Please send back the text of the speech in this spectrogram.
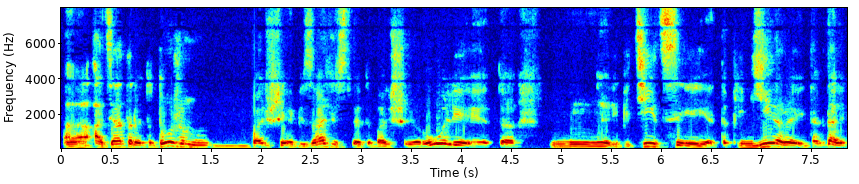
А театр — это тоже большие обязательства, это большие роли, это репетиции, это премьеры и так далее.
